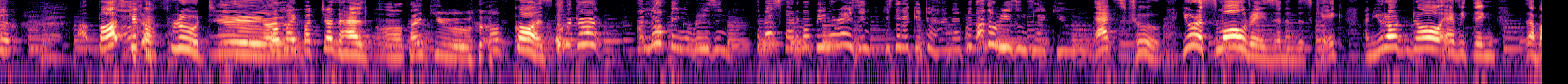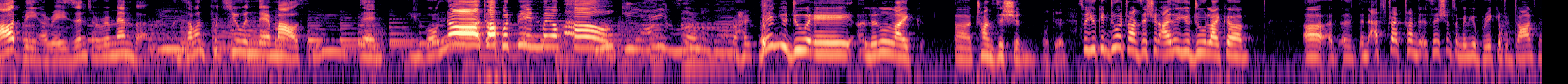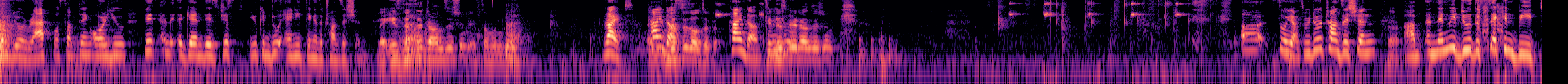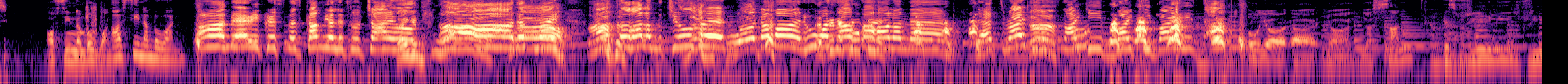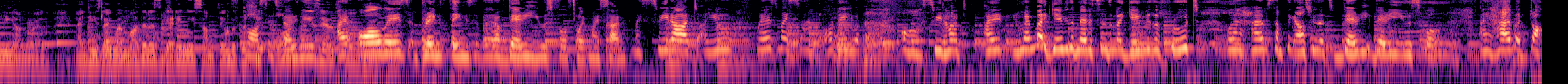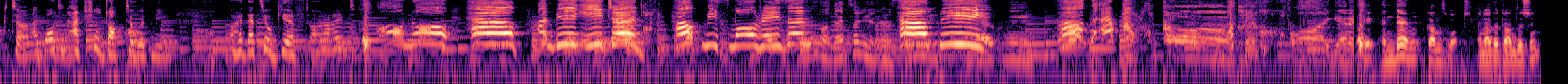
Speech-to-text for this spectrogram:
A basket of fruit. Yay! For my bachcha's health. Uh, thank you. Of course. Oh my god, I love being a raisin. The best part about being a raisin is that I get to hang out with other raisins like you. That's true. You're a small raisin in this cake, and you don't know everything about being a raisin. So remember, when someone puts you in their mouth, then you go, No, don't put me in my mouth. Okay, I'll remember that. Right. Then you do a, a little like uh, transition. Okay. So you can do a transition. Either you do like a, a, a- an abstract transition. So maybe you break into dance, maybe you do a rap or something, or you. There, and again, there's just you can do anything in the transition. Like, is this a transition? If someone goes. Right. And Kind this is also. Kind of. Can we this be a transition? uh, so yeah, so we do a transition, Huh. um, and then we do the second beat Of scene number one. of scene number one. Ah, Merry Christmas! Come, here, little child. Thank you. Ah, that's Wow. right. Alcohol on the children. What? Come on, who That's wants alcohol on them? That's right, little snarky, boyky, boy. Ah. Oh, your uh, your your son is really really unwell, and he's like, my mother is getting me something Of because course, she it's always very. helps I me. the always bring things that are very useful for my son. My sweetheart, are you? Where's my son? Oh, there you are. Oh, sweetheart, I remember I gave you the medicines and I gave you the fruit. Well, I have something else for you that's very, very useful. I have a doctor. I bought an actual doctor with me. All right, that's your gift. All right. Oh no! Help! I'm being eaten. Help me, small raisin. Oh, that's what you're gonna say. Help me! Help me. Help! Oh, oh, I get it. Okay, and then comes what? Another transition.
